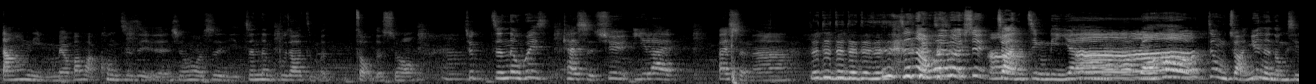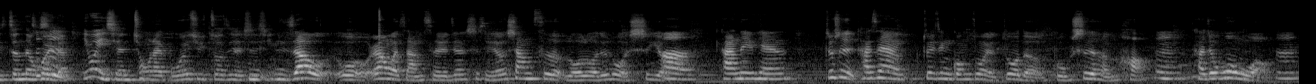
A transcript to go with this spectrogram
当你没有办法控制自己的人生，或者是你真的不知道怎么走的时候，嗯就真的会开始去依赖拜神啊，对对对对对对。对，真的会会去转锦鲤呀、啊然后这种转运的东西真的会的，因为以前从来不会去做这些事情。你知道我我让我想起了一件事情，就是上次罗罗就是我室友，嗯。他那天就是他现在最近工作也做的不是很好，嗯。他就问我嗯，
